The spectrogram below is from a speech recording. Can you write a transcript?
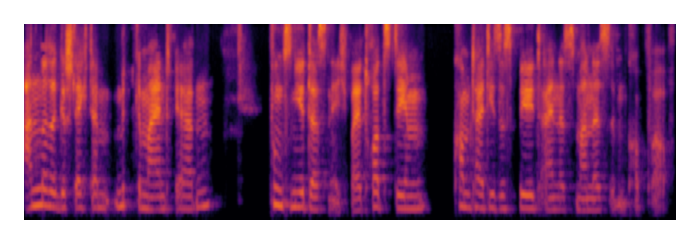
andere Geschlechter mitgemeint werden, funktioniert das nicht, weil trotzdem kommt halt dieses Bild eines Mannes im Kopf auf.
